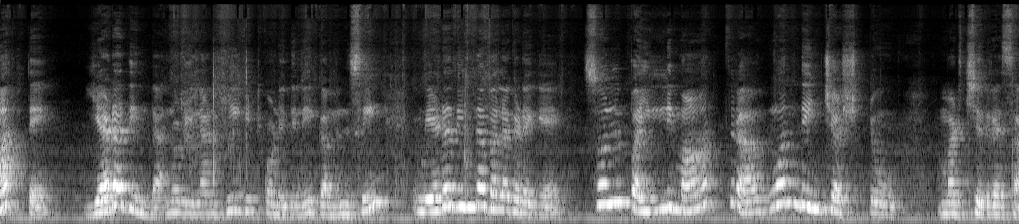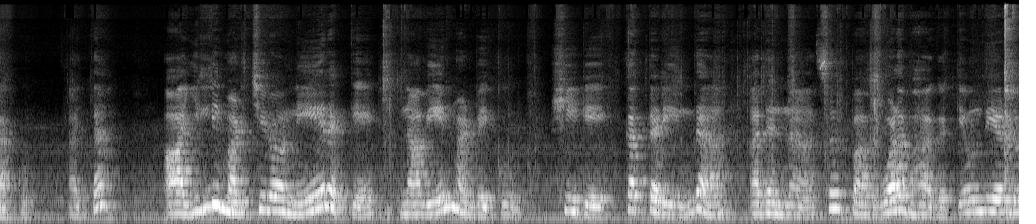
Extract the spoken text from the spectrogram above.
ಮತ್ತೆ ಎಡದಿಂದ, ನೋಡಿ ನಾನು ಹೀಗೆ ಇಟ್ಕೊಂಡಿದ್ದೀನಿ ಗಮನಿಸಿ. ಎಡದಿಂದ ಬಲಗಡೆಗೆ ಸ್ವಲ್ಪ ಇಲ್ಲಿ ಮಾತ್ರ ಒಂದು ಇಂಚಷ್ಟು ಮಡಚಿದ್ರೆ ಸಾಕು. ಆಯಿತಾ? ಆ ಇಲ್ಲಿ ಮಡಚಿರೋ ನೇರಕ್ಕೆ ನಾವೇನು ಮಾಡಬೇಕು? ಹೀಗೆ ಕತ್ತರಿಯಿಂದ ಅದನ್ನು ಸ್ವಲ್ಪ ಒಳಭಾಗಕ್ಕೆ ಒಂದು ಎರಡು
